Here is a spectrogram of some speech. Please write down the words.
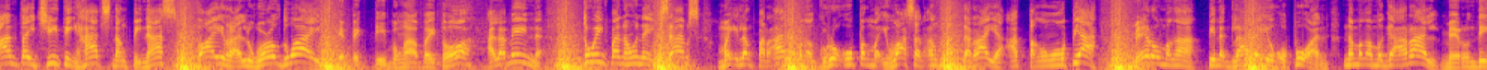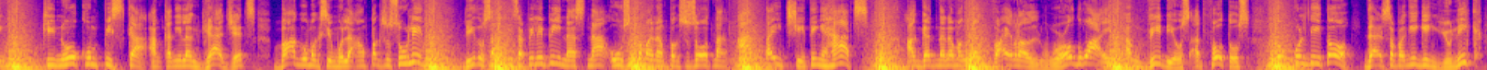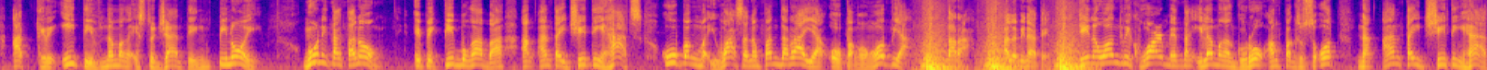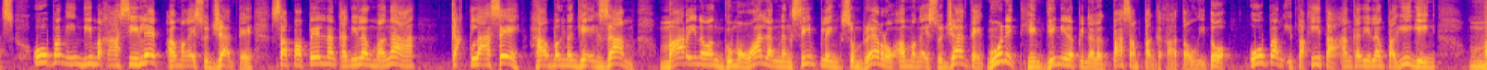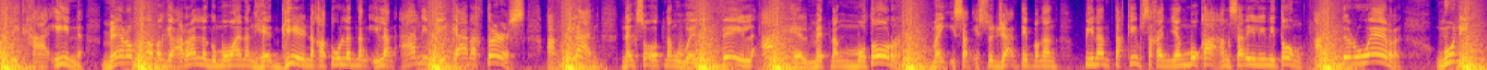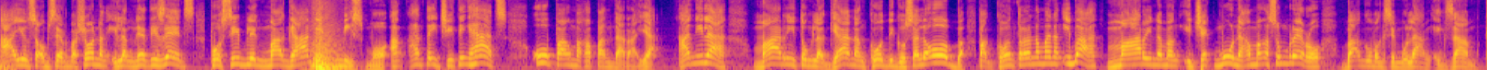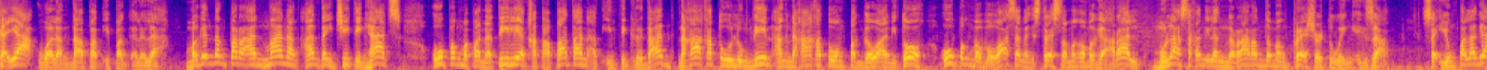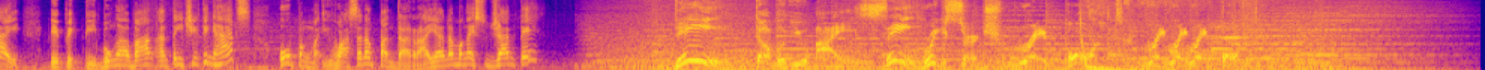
Anti-cheating hats ng Pinas viral worldwide. Epektibo nga ba ito? Alamin! Tuwing panahon ng exams, may ilang paraan ng mga guro upang maiwasan ang pandaraya at pangungopya. Merong mga pinaglalayong upuan ng mga mag-aaral. Meron ding kinukumpiska ang kanilang gadgets bago magsimula ang pagsusulit. Dito sa atin sa Pilipinas, nauso naman ang pagsusuot ng anti-cheating hats. Agad na namang nag-viral worldwide ang videos at photos tungkol dito dahil sa pagiging unique at creative ng mga estudyanteng Pinoy. Ngunit ang tanong, epektibo nga ba ang anti-cheating hats upang maiwasan ang pandaraya o pangongopya? Tara, alamin natin. Ginawang requirement ng ilang mga guro ang pagsusuot ng anti-cheating hats upang hindi makasilip ang mga estudyante sa papel ng kanilang mga kaklase habang nag exam Mari namang gumawa lang ng simpleng sombrero ang mga estudyante, ngunit hindi nila pinalagpas ang pagkakataong ito upang ipakita ang kanilang pagiging malikhain. Merong mga mag-aaral na gumawa ng headgear na katulad ng ilang anime characters. Ang ilan nagsuot ng wedding veil at helmet ng motor. May isang estudyante pang ang pinantakip sa kanyang muka ang sarili nitong underwear. Ngunit ayon sa obserbasyon ng ilang netizens, posibleng magamit mismo ang anti-cheating hats upang makapandaraya. Anila, mari itong lagyan ng kodigo sa loob. Pagkontra naman ng iba, mari namang i-check muna ang mga sombrero bago magsimula ang exam. Kaya walang dapat ipag-alala. Magandang paraan man ang anti-cheating hats upang mapanatili ang katapatan at integridad. Nakakatulong din ang nakakatuwang paggawa nito upang mabawasan ang stress ng mga mag-aaral mula sa kanilang nararamdamang pressure tuwing exam. Sa iyong palagay, epektibo nga ba ang anti-cheating hats upang maiwasan ang pandaraya ng mga estudyante? DWIZ Research Report. Re- Re- Report.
